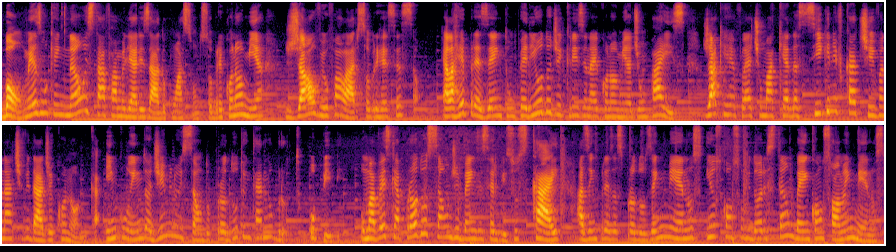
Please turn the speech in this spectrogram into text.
Bom, mesmo quem não está familiarizado com o assunto sobre economia já ouviu falar sobre recessão. Ela representa um período de crise na economia de um país, já que reflete uma queda significativa na atividade econômica, incluindo a diminuição do produto interno bruto, o PIB. Uma vez que a produção de bens e serviços cai, as empresas produzem menos e os consumidores também consomem menos,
